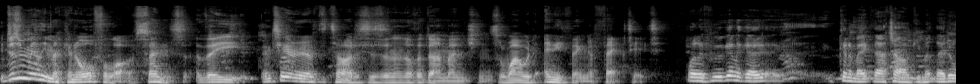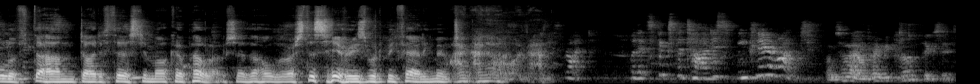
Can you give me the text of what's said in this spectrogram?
It doesn't really make an awful lot of sense. The interior of the TARDIS is in another dimension, so why would anything affect it? Well, if we were going to go, going to make that argument, they'd all have um, died of thirst in Marco Polo, so the whole the rest of the series would be fairly moot. I, I know. Right. Well, let's fix the TARDIS and clear out. I'm afraid we can't fix it.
